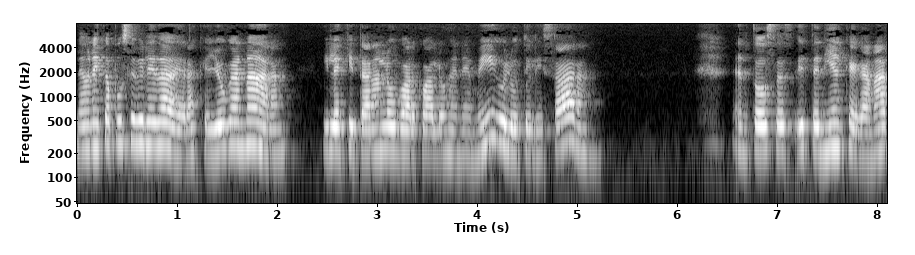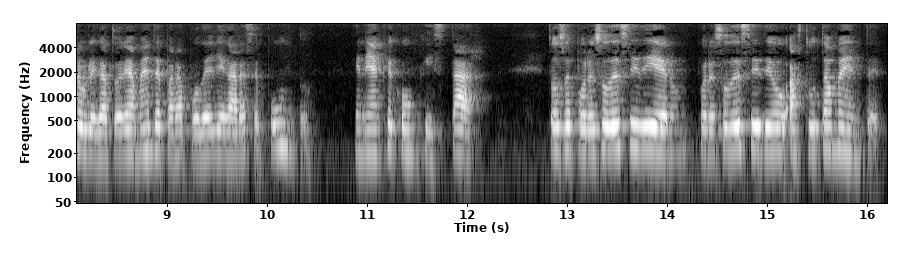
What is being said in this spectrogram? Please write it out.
la única posibilidad era que ellos ganaran y le quitaran los barcos a los enemigos y lo utilizaran. Entonces, y tenían que ganar obligatoriamente para poder llegar a ese punto. Tenían que conquistar. Entonces, por eso decidieron, por eso decidió astutamente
